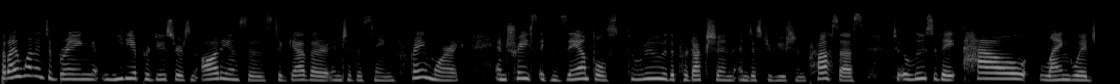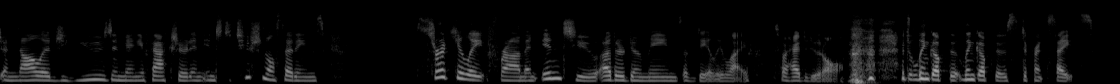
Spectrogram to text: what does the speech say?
But I wanted to bring media producers and audiences together into the same framework and trace examples through the production and distribution process to elucidate how language and knowledge used and manufactured in institutional settings circulate from and into other domains of daily life. So I had to do it all. I had to link up the link up those different sites.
